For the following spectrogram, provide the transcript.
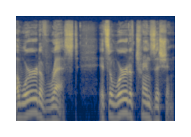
a word of rest, it's a word of transition.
